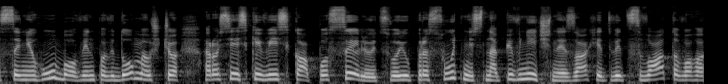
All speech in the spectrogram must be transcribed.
Синігубов він повідомив, що російські війська посилюють свою присутність на північний захід від Сватового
